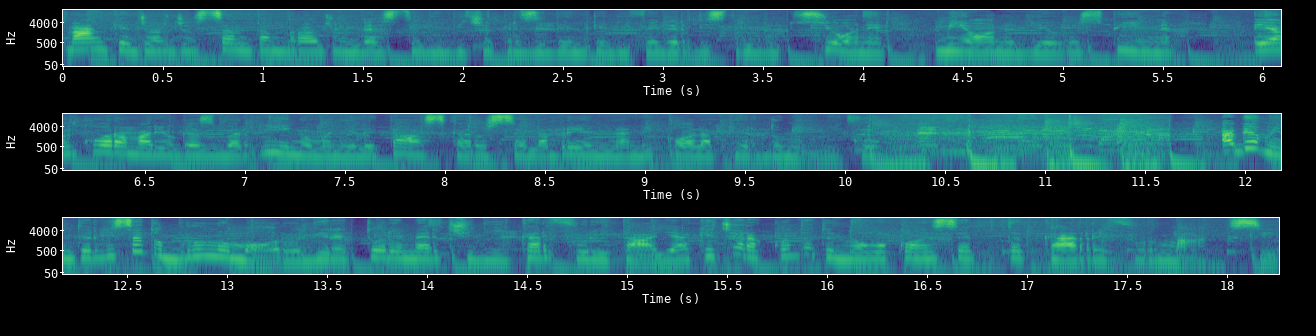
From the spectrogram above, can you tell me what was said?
ma anche Giorgio Sant'Ambrogio in veste di vicepresidente di Feder Distribuzione, Mion di Eurospin e ancora Mario Gasbarrino, Maniele Tasca, Rossella Brenna, Nicola Pierdomenico. Abbiamo intervistato Bruno Moro, direttore merci di Carrefour Italia, che ci ha raccontato il nuovo concept Carrefour Maxi.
